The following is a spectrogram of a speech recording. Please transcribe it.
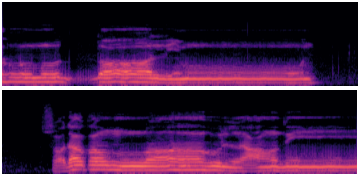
هم الظالمون. صدق الله العظيم.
